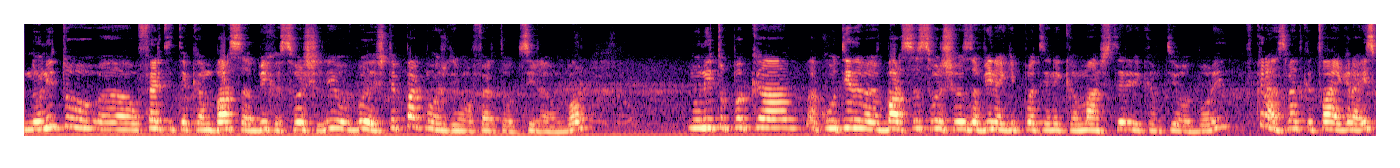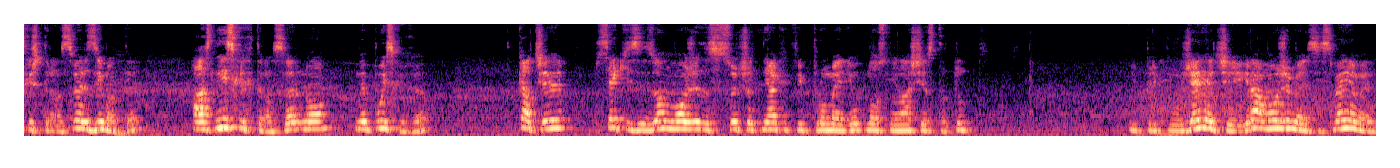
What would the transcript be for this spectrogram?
Но нито а, офертите към Барса биха свършили, в бъдеще пак може да има оферта от силен отбор. Но нито пък, а, ако отидем в Барса, свършва за винаги пътя ни към Манчестър или към тия отбори. В крайна сметка това е игра. Искаш трансфер, взимате. Аз не исках трансфер, но ме поискаха. Така че всеки сезон може да се случват някакви промени относно нашия статут. И при положение, че игра можем да си сменяме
